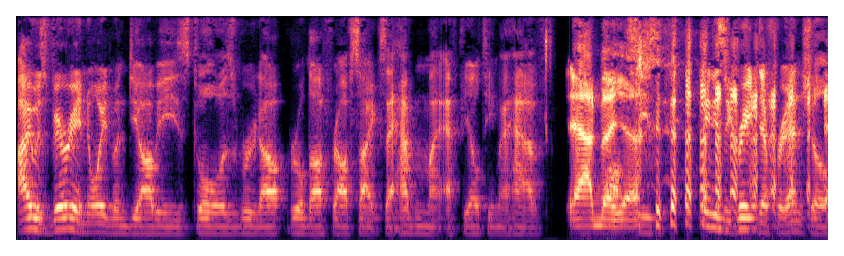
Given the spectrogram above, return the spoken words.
I was very annoyed when Diaby's goal was ruled off, ruled off for offside because I have him in my FPL team. I have yeah, I yeah. and he's a great differential.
